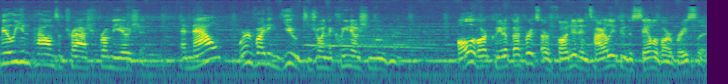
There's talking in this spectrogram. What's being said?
million pounds of trash from the ocean. And now, we're inviting you to join the Clean Ocean movement. All of our cleanup efforts are funded entirely through the sale of our bracelet.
